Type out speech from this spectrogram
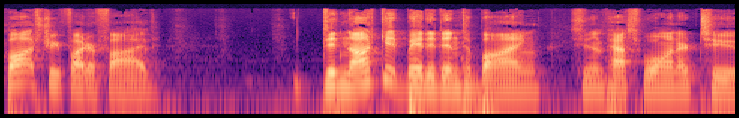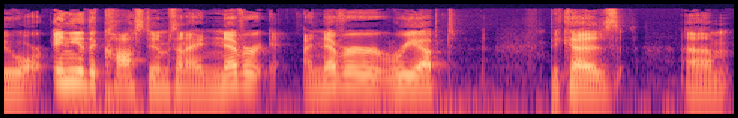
bought Street Fighter Five, did not get baited into buying Season Pass one or two or any of the costumes, and I never I never re upped because um,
